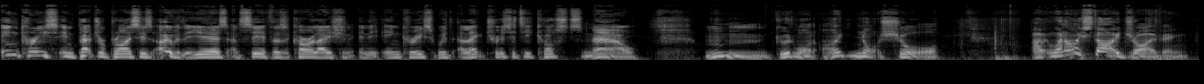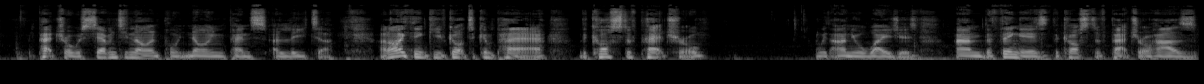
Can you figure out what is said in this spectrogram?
increase in petrol prices over the years and see if there's a correlation in the increase with electricity costs now. Hmm, good one. I'm not sure. I when I started driving, petrol was 79.9 pence a litre. And I think you've got to compare the cost of petrol with annual wages. And the thing is, the cost of petrol has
